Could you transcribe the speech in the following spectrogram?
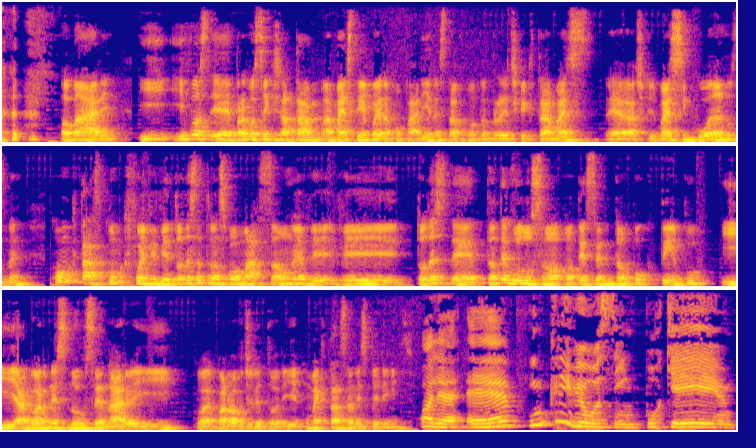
Ô Mari, E, e você, é, para você que já está há mais tempo aí na companhia, né? Você estava contando para a gente que está mais, é, acho que mais cinco anos, né? Como que, tá, como que foi viver toda essa transformação, né? Ver, ver toda é, tanta evolução acontecendo em tão pouco tempo e agora nesse novo cenário aí com a, com a nova diretoria, como é que está sendo a experiência? Olha, é incrível assim, porque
